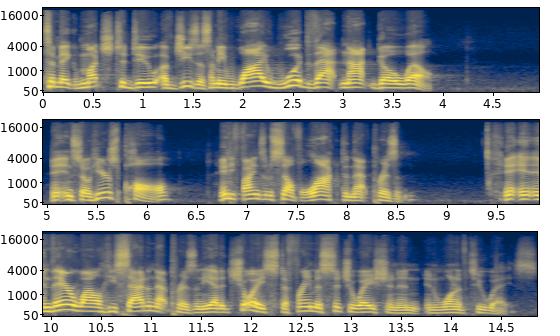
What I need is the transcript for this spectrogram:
to make much to do of Jesus. I mean, why would that not go well? And, and so here's Paul, and he finds himself locked in that prison. And, and, there, while he sat in that prison, he had a choice to frame his situation in, in one of two ways.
